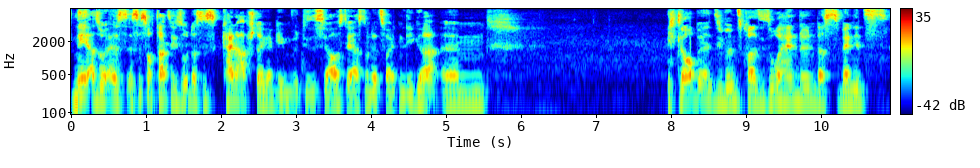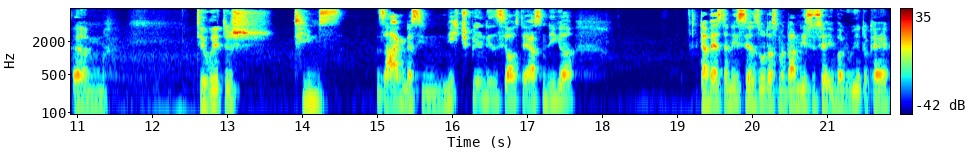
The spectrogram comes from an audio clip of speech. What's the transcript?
Nee, also es, es ist auch tatsächlich so, dass es keine Absteiger geben wird dieses Jahr aus der ersten und der zweiten Liga. Ähm, ich glaube, sie würden es quasi so handeln, dass wenn jetzt ähm, theoretisch Teams sagen, dass sie nicht spielen dieses Jahr aus der ersten Liga, da wäre es dann nächstes Jahr so, dass man dann nächstes Jahr evaluiert, okay,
